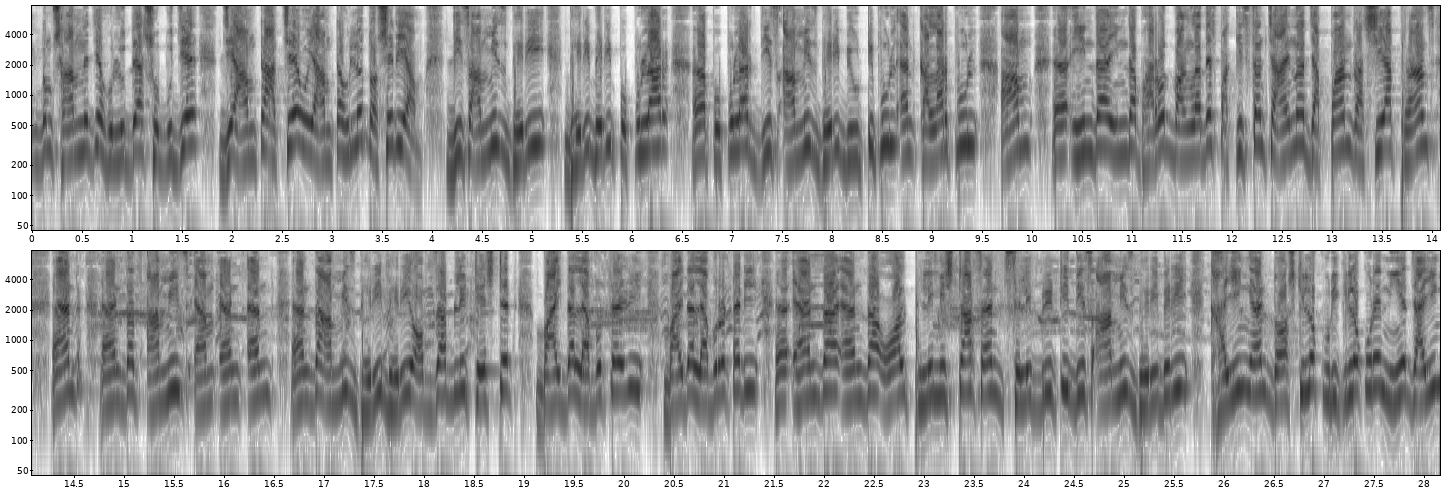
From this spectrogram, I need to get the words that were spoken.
একদম সামনে যে হলুদ আর সবুজে যে আমটা আছে, ওই আমটা হলো দশেরই আম। This aam is very very very popular popular this aam is very beautiful and colourful aam in the in the Bharat, Bangladesh, Pakistan, China, Japan, Russia, France and and the aam is and and and the aam is very very observably tested by the laboratory by the laboratory and the and the all film stars and celebrity this aam is very very খাইং অ্যান্ড দশ কিলো, কুড়ি কিলো করে নিয়ে যাইং।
